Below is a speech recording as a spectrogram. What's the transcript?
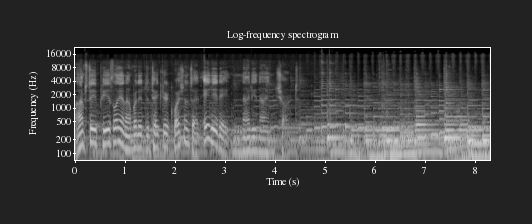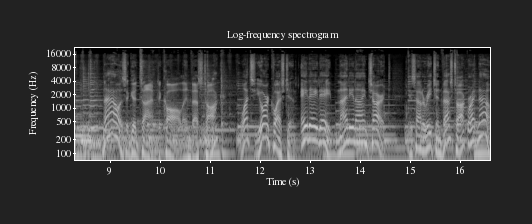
I'm Steve Peasley, and I'm ready to take your questions at 888 99 Chart. Now is a good time to call Invest Talk. What's your question? 888 99 Chart is how to reach Invest Talk right now.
